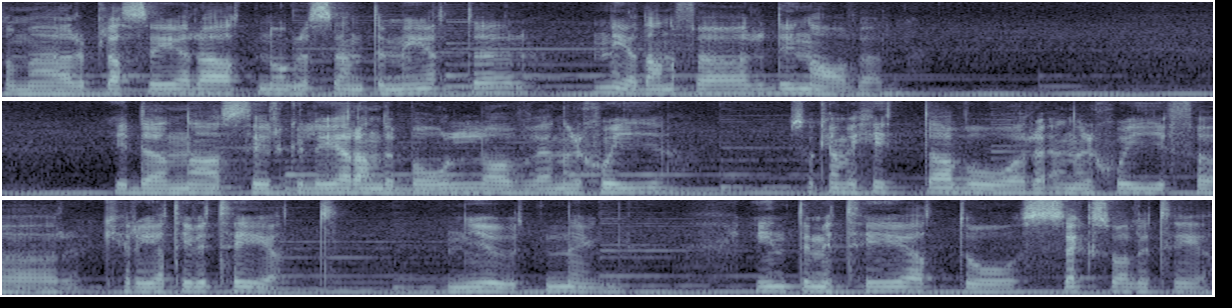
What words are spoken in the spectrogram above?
Som är placerat några centimeter nedanför din navel. I denna cirkulerande boll av energi så kan vi hitta vår energi för kreativitet, njutning, intimitet och sexualitet.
